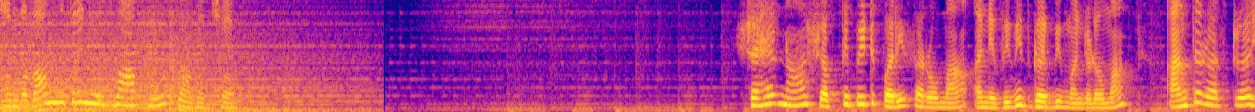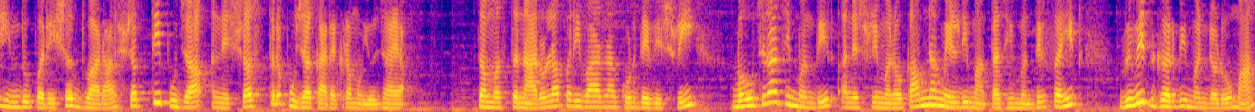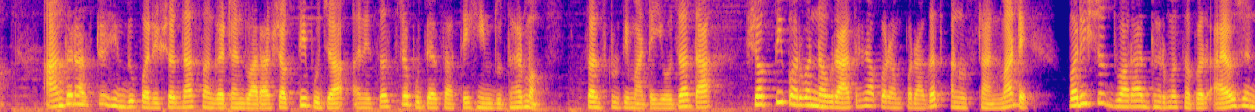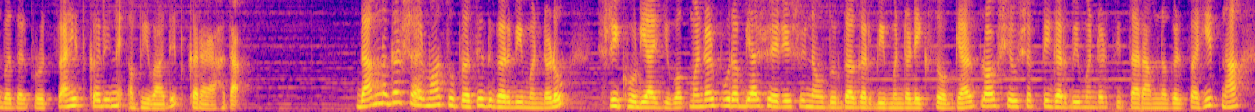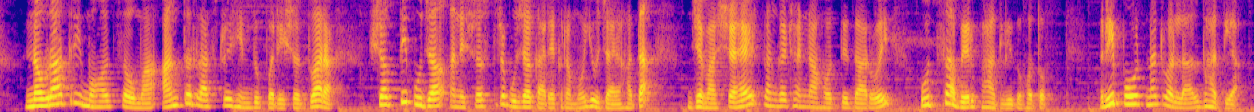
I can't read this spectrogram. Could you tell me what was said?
અહેમદાબાદ મિત્ર ન્યૂઝમાં આપનું સ્વાગત છે. શહેરના શક્તિપીઠ પરિસરોમાં અને વિવિધ ગરબી મંડળોમાં આંતરરાષ્ટ્રીય હિન્દુ પરિષદ દ્વારા શક્તિ પૂજા અને શસ્ત્ર પૂજા કાર્યક્રમો યોજાયા. સમસ્ત નારોલા પરિવારના કુળદેવી શ્રી બહુચરાજી મંદિર અને શ્રી મનોકામના મેલડી માતાજી મંદિર સહિત વિવિધ ગરબી મંડળોમાં આંતરરાષ્ટ્રીય હિન્દુ પરિષદના સંગઠન દ્વારા શક્તિ પૂજા અને શસ્ત્ર પૂજા સાથે હિન્દુ ધર્મ સંસ્કૃતિ માટે યોજાતા શક્તિ પર્વ નવરાત્રિના પરંપરાગત અનુષ્ઠાન માટે પરિષદ દ્વારા ધર્મસભર આયોજન બદલ પ્રોત્સાહિત કરીને અભિવાદિત કરાયા હતા. દામનગર શહેરમાં સુપ્રસિદ્ધ ગરબી મંડળો શ્રી ખોડિયાર યુવક મંડળ, પૂરબિયા શેરી શ્રી નવદુર્ગા ગરબી મંડળ એકસો અગિયાર પ્લોટ શિવશક્તિ ગરબી મંડળ સીતારામનગર સહિતના નવરાત્રિ મહોત્સવમાં આંતરરાષ્ટ્રીય હિન્દુ પરિષદ દ્વારા શક્તિ પૂજા અને શસ્ત્ર પૂજા કાર્યક્રમો યોજાયા હતા, જેમાં શહેર સંગઠનના હોદ્દેદારોએ ઉત્સાહભેર ભાગ લીધો હતો. રિપોર્ટ નટવરલાલ ભાતિયા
